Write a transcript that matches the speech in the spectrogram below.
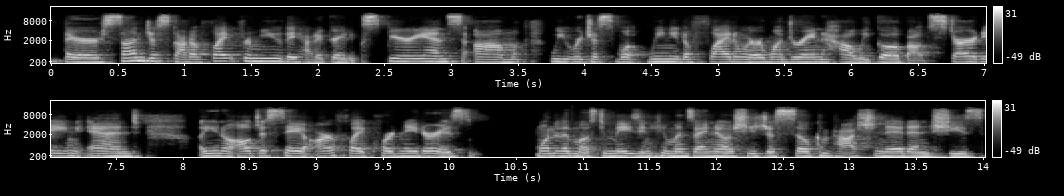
their son just got a flight from you. They had a great experience. Um, we were just what we need a flight and we were wondering how we go about starting. And, you know, I'll just say our flight coordinator is one of the most amazing humans I know. She's just so compassionate and she's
